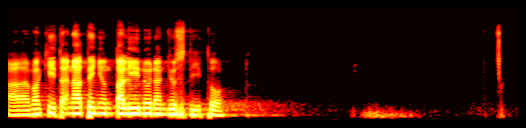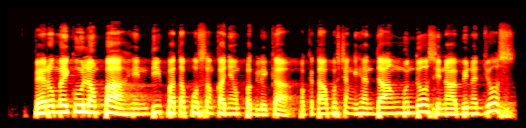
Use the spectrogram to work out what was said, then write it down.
Ah, makita natin yung talino ng Diyos dito. Pero may kulang pa, hindi pa tapos ang kanyang paglikha. Pagkatapos niyang ihanda ang mundo, sinabi ng Diyos,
